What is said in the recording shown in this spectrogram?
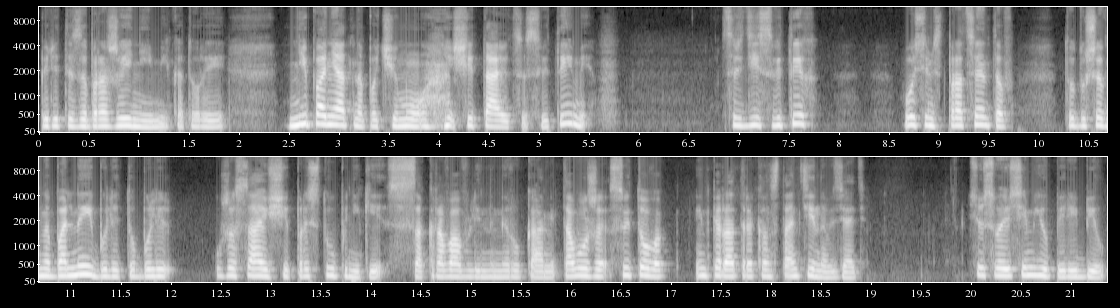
перед изображениями, которые непонятно почему считаются святыми. Среди святых 80% то душевно больные были, то были ужасающие преступники с окровавленными руками. Того же святого императора Константина взять. Всю свою семью перебил.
